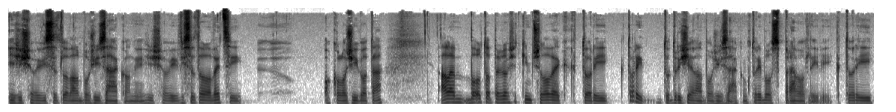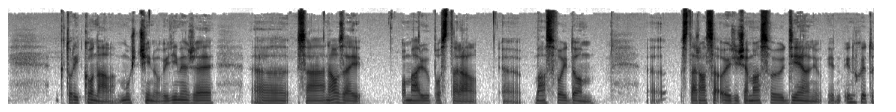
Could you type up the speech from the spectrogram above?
Ježišovi vysvetloval Boží zákon, Ježišovi vysvetloval veci okolo života, ale bol to predovšetkým človek, ktorý, ktorý dodržiaval Boží zákon, ktorý bol spravodlivý, ktorý, ktorý konal muž činu. Vidíme, že uh, sa naozaj o Máriu postaral, uh, mal svoj dom, staral sa o Ježiša, mal svoju dielňu. Jednoducho je to,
